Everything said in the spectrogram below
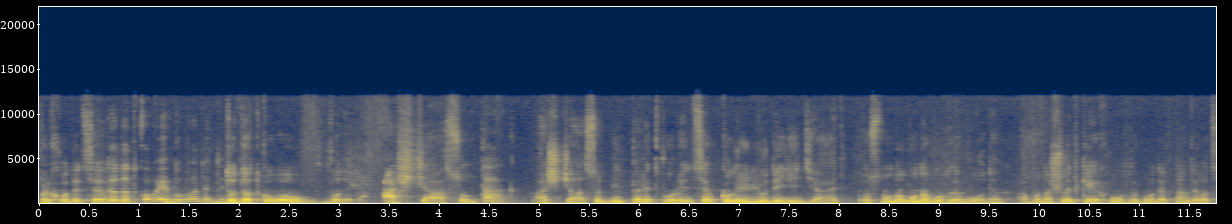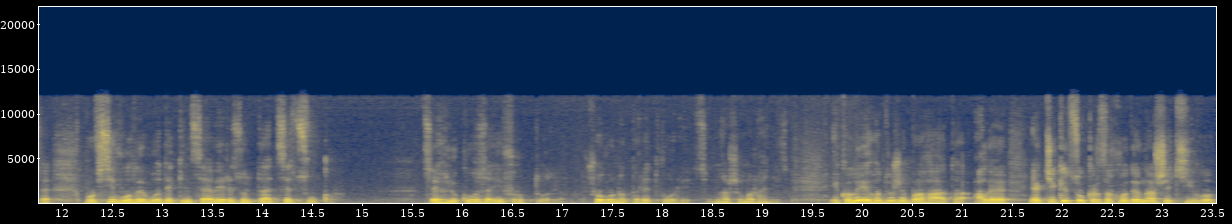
приходиться Додатково його вводити? додатково вводити. А з часом, Так. а з часом він перетворюється, коли люди їдять, в основному на вуглеводах або на швидких вуглеводах, там де оце. Бо всі вуглеводи, кінцевий результат це цукор. Це глюкоза і фруктоза. що воно перетворюється в нашому організмі. І коли його дуже багато, але як тільки цукор заходить в наше тіло,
